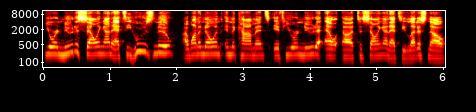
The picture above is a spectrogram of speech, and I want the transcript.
you're new to selling on Etsy. Who's new? I want to know in, in the comments. If you're new to uh, to selling on Etsy, let us know.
